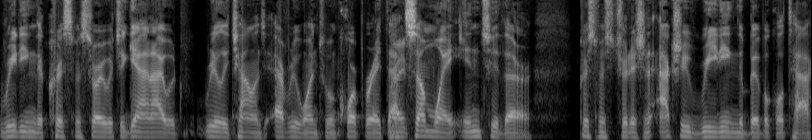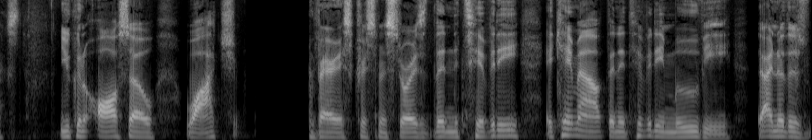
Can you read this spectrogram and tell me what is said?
reading the Christmas story, which again I would really challenge everyone to incorporate that Right. some way into their Christmas tradition. Actually, reading the biblical text. You can also watch various Christmas stories. The Nativity, it came out, the Nativity movie. I know there's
